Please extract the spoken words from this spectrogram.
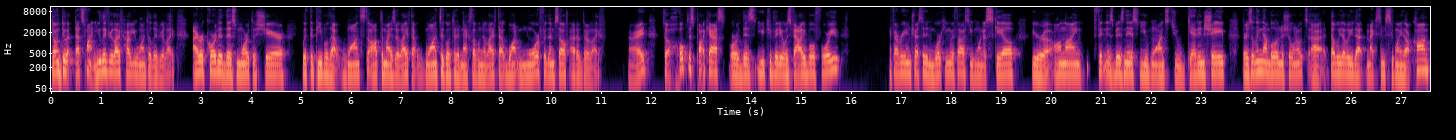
Don't do it. That's fine. You live your life how you want to live your life. I recorded this more to share with the people that wants to optimize their life, that want to go to the next level in their life, that want more for themselves out of their life. All right. So I hope this podcast or this YouTube video was valuable for you. If ever you're interested in working with us, you want to scale your uh, online fitness business, you want to get in shape, there's a link down below in the show notes, uh, www.maximsigouin.com.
